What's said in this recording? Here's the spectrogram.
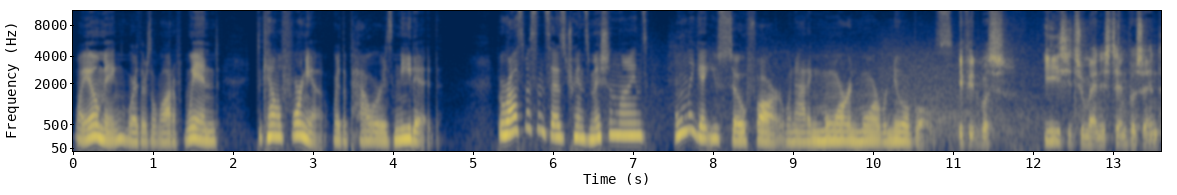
Wyoming, where there's a lot of wind, to California, where the power is needed. But Rasmussen says transmission lines only get you so far when adding more and more renewables. If it was easy to manage 10%,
